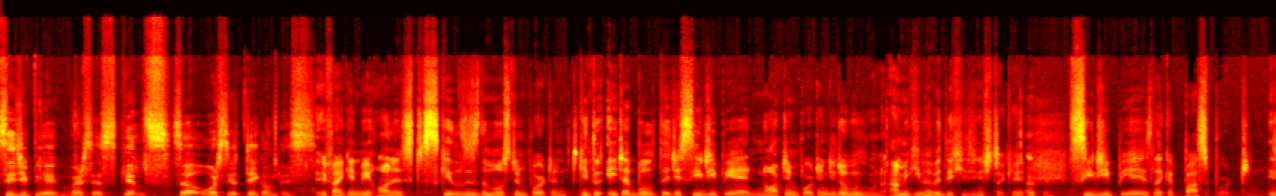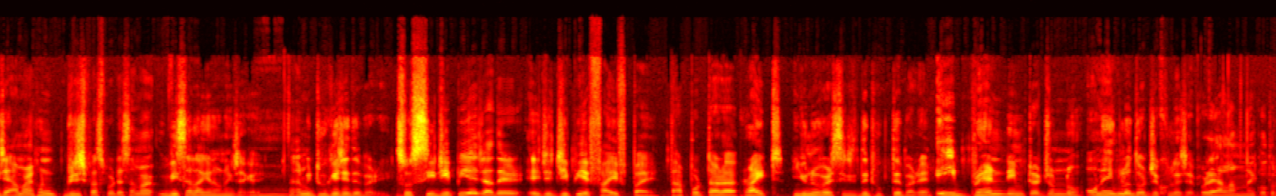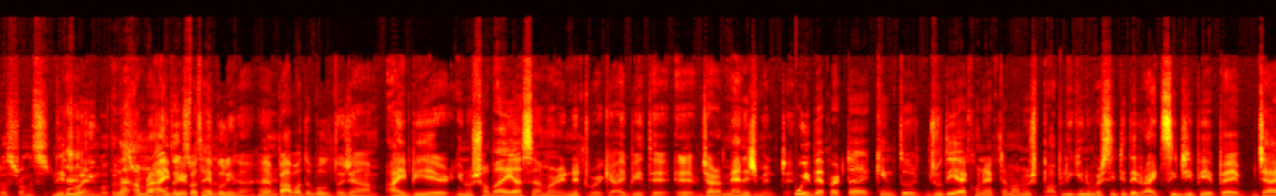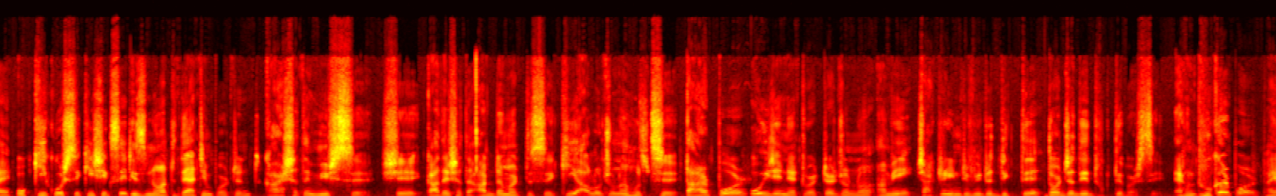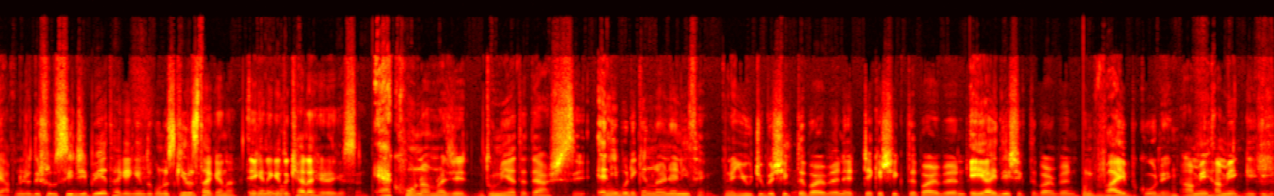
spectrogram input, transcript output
CGPA versus skills. So, what's your take on this? If I can be honest, skills is the most important. কিন্তু এটা বলতে যে CGPA not important এটা বলব না আমি কীভাবে দেখি জিনিসটাকে Okay. CGPA is like a passport এই যে আমার এখন ব্রিটিশ পাসপোর্ট আছে আমার ভিসা লাগে না অনেক জায়গায়। আমি ঢুকে যেতে পারি। সো সিজিপিএ যাদের এই যে জিপিএ ফাইভ পায় তারপর তারা রাইট ইউনিভার্সিটিতে ঢুকতে পারে এই ব্র্যান্ড নেমটার জন্য অনেকগুলো দরজা খুলে যাবে। অ্যালামনাই কতটা স্ট্রং নেটওয়ার্কিং হ্যাঁ, কতটা না আমরা strong, কত আইবি এর কথাই বলি না। হ্যাঁ বাবা তো বলতো যে আইবি এর ইউনো সবাই আছে আমার নেটওয়ার্কে আইবি তে যারা ম্যানেজমেন্টে ওই ব্যাপারটা কিন্তু যদি এখন একটা মানুষ পাবলিক ইউনিভার্সিটিতে রাইট সিজিপিএ পেয়ে যায় ও কি করছে কি শিখছে it is not that important কার সাথে মিশছে সে কাদের সাথে আড্ডা মারতেছে কি আলোচনা হচ্ছে তারপর ওই যে নেটওয়ার্কটার জন্য আমি চাকরির ইন্টারভিউটা দেখতে দরজা দিয়ে ঢুকতে পারছি। এখন ঢুকার পর ভাই আপনার যদি শুধু সিজিপিএ থাকে কিন্তু কোনো স্কিলস থাকে না এখানে কিন্তু খেলা হেরে গেছেন। এখন আমরা যে দুনিয়াতে আসছি এনিবডি ক্যান লার্ন এনিথিং মানে ইউটিউবে শিখতে পারবেন এডটেকে শিখতে পারবেন এআই দিয়ে শিখতে পারবেন ভাইব কোডিং আমি আমি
